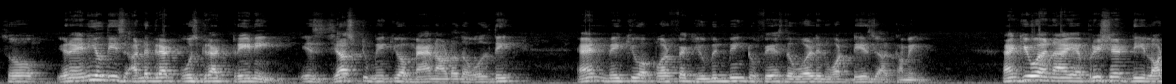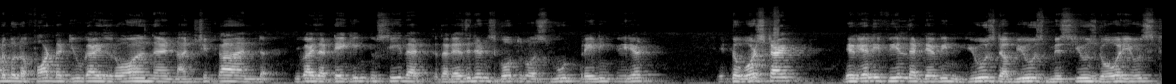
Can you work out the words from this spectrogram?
So, you know, any of these undergrad, postgrad training is just to make you a man out of the whole thing and make you a perfect human being to face the world in what days are coming. Thank you, and I appreciate the laudable effort that you guys, Rohan and Anshika, and you guys are taking to see that the residents go through a smooth training period. It's the worst time. They really feel that they've been used, abused, misused, overused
